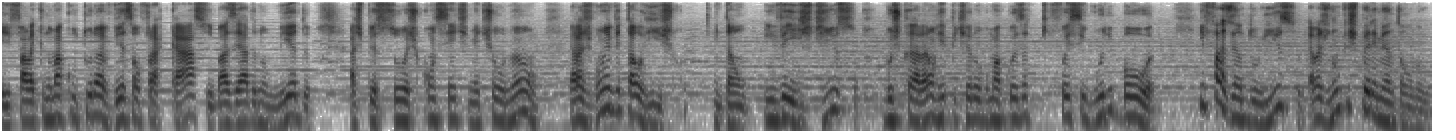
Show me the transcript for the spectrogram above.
ele fala que numa cultura avessa ao fracasso e baseada no medo, as pessoas, conscientemente ou não, elas vão evitar o risco. Então, em vez disso, buscarão repetir alguma coisa que foi segura e boa. E fazendo isso, elas nunca experimentam novo.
